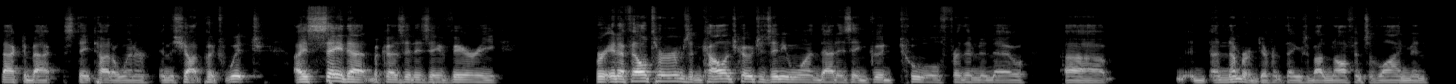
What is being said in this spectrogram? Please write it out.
back to back state title winner in the shot put, which I say that because it is a very for NFL terms and college coaches, anyone that is a good tool for them to know uh, a number of different things about an offensive lineman.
